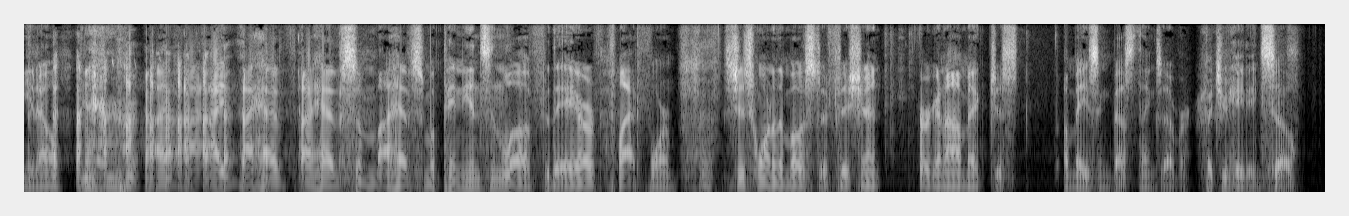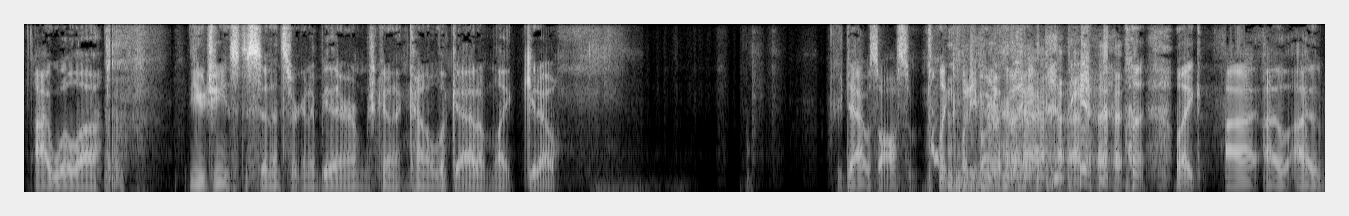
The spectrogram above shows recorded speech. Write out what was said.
you know I, I i have i have some i have some opinions and love for the ar platform it's just one of the most efficient ergonomic just amazing best things ever But you hate it. so i will uh eugene's descendants are going to be there i'm just going to kind of look at them like you know your dad was awesome. like, what do you think? like, I, I, I,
